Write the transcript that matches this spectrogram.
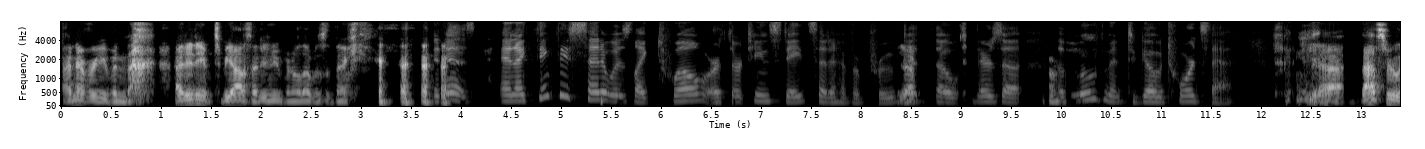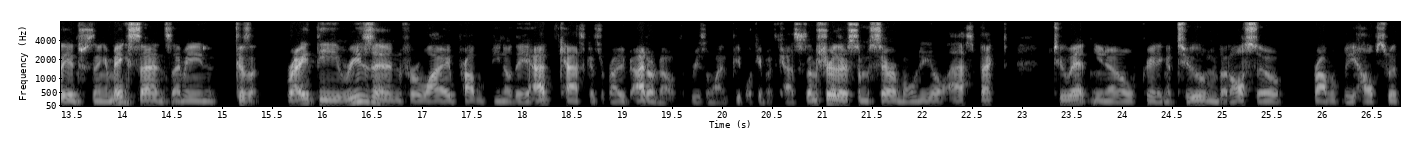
I never even I didn't even to be honest, I didn't even know that was a thing. it is. And I think they said it was like 12 or 13 states that have approved Yeah. it. So there's a, a movement to go towards that. yeah, that's really interesting. It makes sense. I mean, because right, the reason for why probably you know they had caskets are probably I don't know the reason why people came with caskets. I'm sure there's some ceremonial aspect to it, you know, creating a tomb, but also probably helps with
